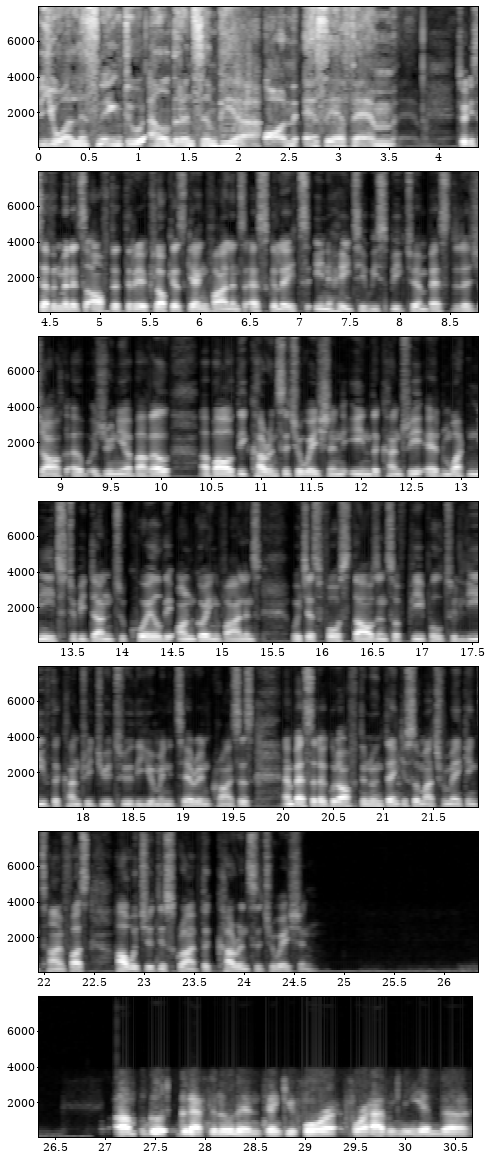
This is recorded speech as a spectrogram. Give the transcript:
You are listening to Eldrin Sampear on SAFM. 27 minutes after 3 o'clock, as gang violence escalates in Haiti, we speak to Ambassador Jacques uh, Junior Baril about the current situation in the country and what needs to be done to quell the ongoing violence, which has forced thousands of people to leave the country due to the humanitarian crisis. Ambassador, good afternoon. Thank you so much for making time for us. How would you describe the current situation? Um, good good afternoon, and thank you for for having me. And uh,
